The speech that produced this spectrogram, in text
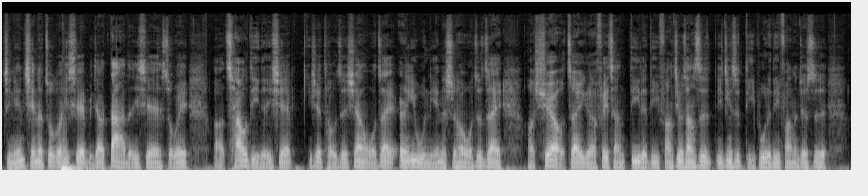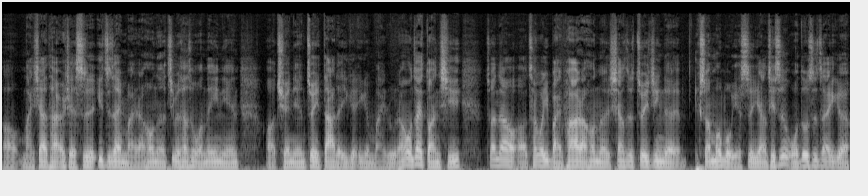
几年前呢做过一些比较大的一些所谓呃抄底的一些一些投资。像我在二零一五年的时候，我就在呃 Shell 在一个非常低的地方，基本上是已经是底部的地方了，就是哦买下它，而且是一直在买。然后呢，基本上是我那一年哦全年最大的一个一个买入。然后我在短期。赚到呃超过一百趴，然后呢，像是最近的 Exxon Mobil 也是一样。其实我都是在一个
